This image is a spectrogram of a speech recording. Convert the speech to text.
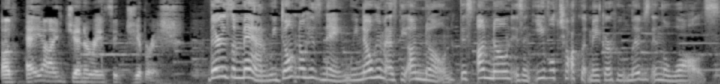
of AI generated gibberish. There is a man, we don't know his name, we know him as the Unknown. This Unknown is an evil chocolate maker who lives in the walls.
